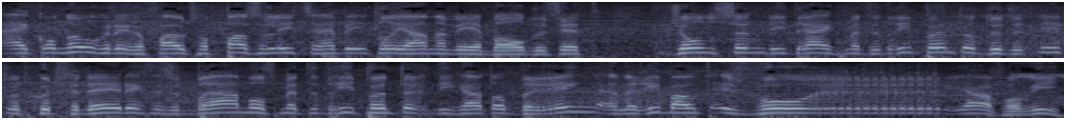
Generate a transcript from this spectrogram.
eigenlijk onnodige fout van Pasalic. En hebben Italianen weer balbezit. Johnson die dreigt met de driepunter. Doet het niet. Wordt goed verdedigd. Is het Bramos met de driepunter. Die gaat op de ring. En de rebound is voor... Ja, voor wie?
